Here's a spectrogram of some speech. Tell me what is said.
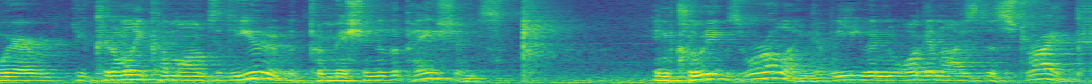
where you could only come onto the unit with permission of the patients, including Zwerling. And we even organized the strike.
